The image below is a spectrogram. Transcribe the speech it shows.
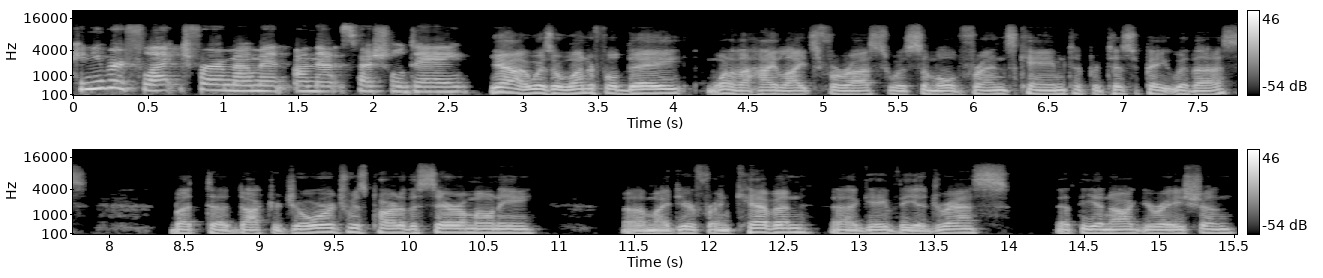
Can you reflect for a moment on that special day? Yeah, it was a wonderful day. One of the highlights for us was some old friends came to participate with us. But uh, Dr. George was part of the ceremony. Uh, my dear friend Kevin uh, gave the address at the inauguration.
